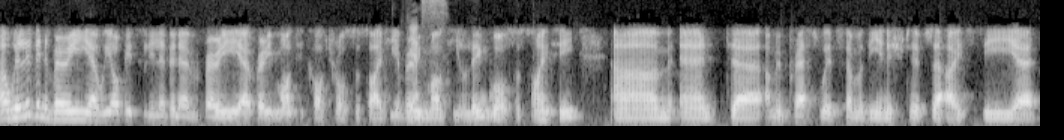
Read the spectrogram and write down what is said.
Uh, we live in a very, uh, we obviously live in a very, uh, very multicultural society, a very yes. multilingual society, um, and uh, I'm impressed with some of the initiatives that I see uh,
